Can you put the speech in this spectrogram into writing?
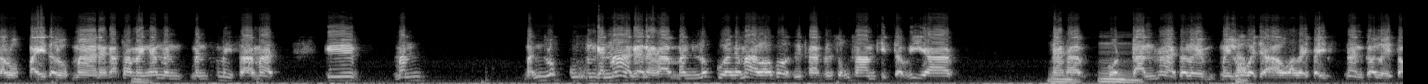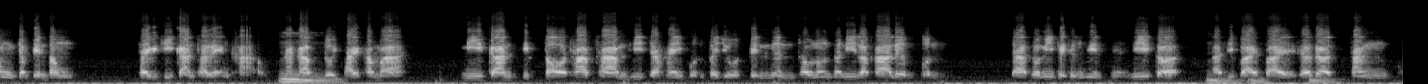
ตลบไปตลบมานะครับ ถ้าไม่งั้นมันมันก็ไม่สามารถ คือมัน มันรบกวนกันมากอะนะครับ มันรบกวนกันมาก เราก็อึดอัดเป็นสงครามจิตวิทยานะครับอืมกดดันมากก็เลยไม่ครู้รับว่าจะเอาอะไรไป นั่นก็เลยต้องจำเป็นต้องใช้วิธีการแถลงข่าวนะครับอืมโดยใช้คำว่ามีการติดต่อทาบทามที่จะให้ผลประโยชน์เป็นเงินเท่านั้นเท่านี้ราคาเริ่มต้น จากตรงนี้ไปถึงที่นี่ก็อืมอธิบายไป แล้วก็ทางโฆ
